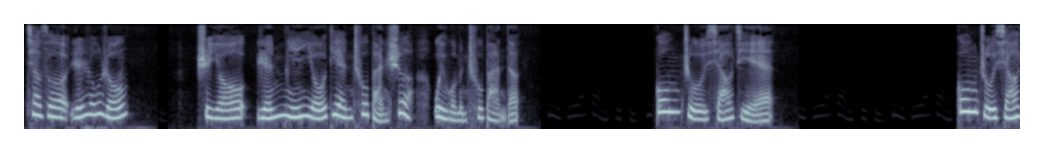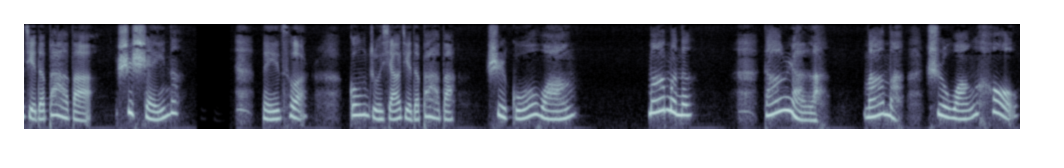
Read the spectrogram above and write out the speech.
叫做任蓉蓉。是由人民邮电出版社为我们出版的《公主小姐》。公主小姐的爸爸是谁呢？没错，公主小姐的爸爸是国王。妈妈呢？当然了，妈妈是王后。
